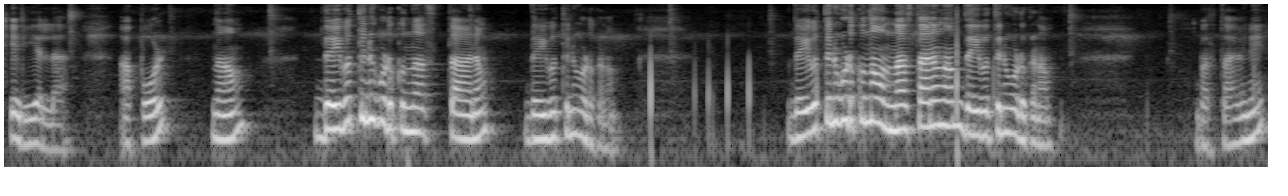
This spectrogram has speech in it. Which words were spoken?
ശരിയല്ല. അപ്പോൾ നാം ദൈവത്തിന് കൊടുക്കുന്ന സ്ഥാനം ദൈവത്തിന് കൊടുക്കണം. ദൈവത്തിന് കൊടുക്കുന്ന ഒന്നാം സ്ഥാനം നാം ദൈവത്തിന് കൊടുക്കണം. ഭർത്താവിനെ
